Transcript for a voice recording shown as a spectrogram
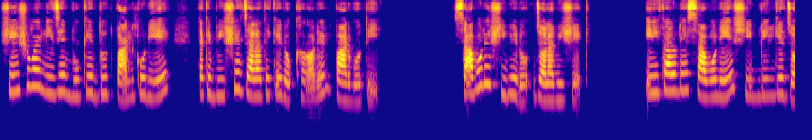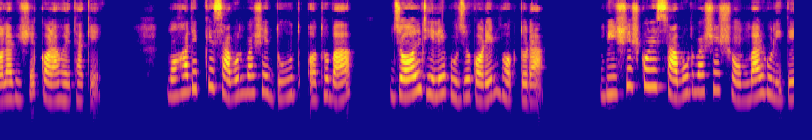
সেই সময় নিজের বুকের দুধ পান করিয়ে তাকে বিষের জ্বালা থেকে রক্ষা করেন পার্বতী। শ্রাবণে শিবেরও জলাভিষেক। এই কারণে শ্রাবণে শিবলিঙ্গের জলাভিষেক করা হয়ে থাকে। মহাদেবকে শ্রাবণ মাসে দুধ অথবা জল ঢেলে পুজো করেন ভক্তরা। বিশেষ করে শ্রাবণ মাসের সোমবারগুলিতে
